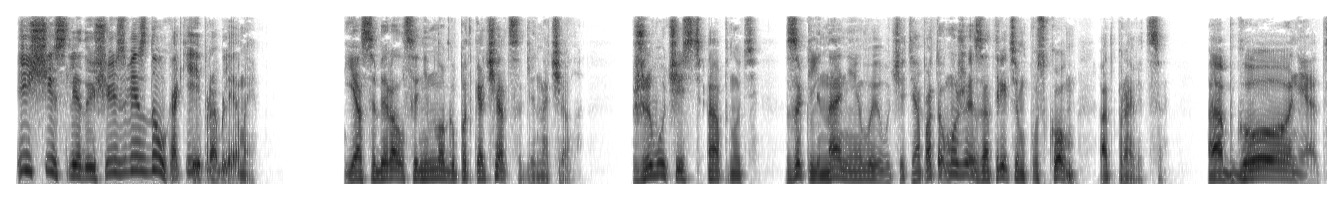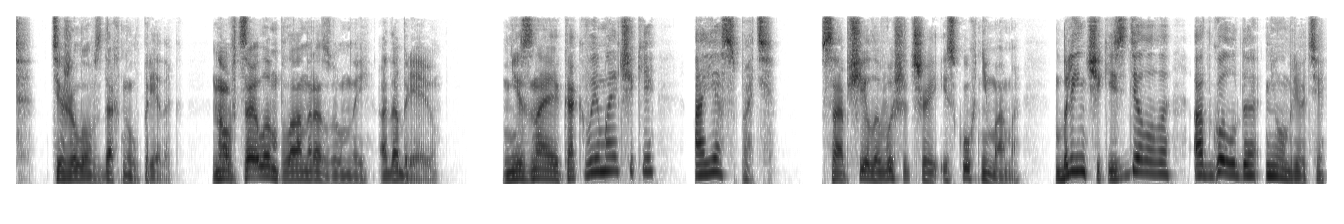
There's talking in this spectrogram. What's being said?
Ищи следующую звезду! Какие проблемы?» Я собирался немного подкачаться для начала. Живучесть апнуть, заклинание выучить, а потом уже за третьим куском отправиться. «Обгонят!» — тяжело вздохнул предок. «Но в целом план разумный, одобряю». «Не знаю, как вы, мальчики, «А я спать», — сообщила вышедшая из кухни мама. «Блинчики сделала, от голода не умрете.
